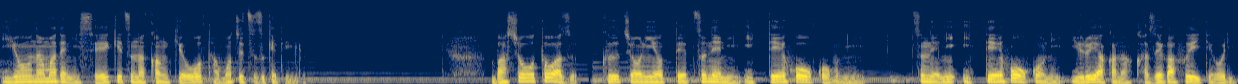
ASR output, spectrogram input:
異様なまでに清潔な環境を保ち続けている。場所を問わず空調によって常に一定方向に常に一定方向に緩やかな風が吹いており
